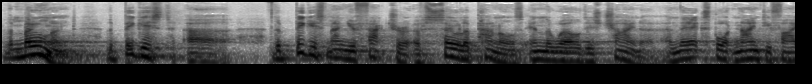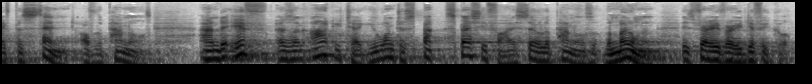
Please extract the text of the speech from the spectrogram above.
the moment, the biggest uh, the biggest manufacturer of solar panels in the world is China, and they export 95% of the panels. And if, as an architect, you want to spe- specify solar panels at the moment, it's very, very difficult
